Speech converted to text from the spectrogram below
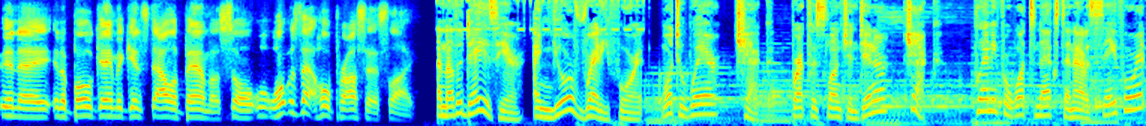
in a in a bowl game against Alabama. So, what was that whole process like? Another day is here, and you're ready for it. What to wear? Check. Breakfast, lunch, and dinner? Check. Planning for what's next and how to save for it?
